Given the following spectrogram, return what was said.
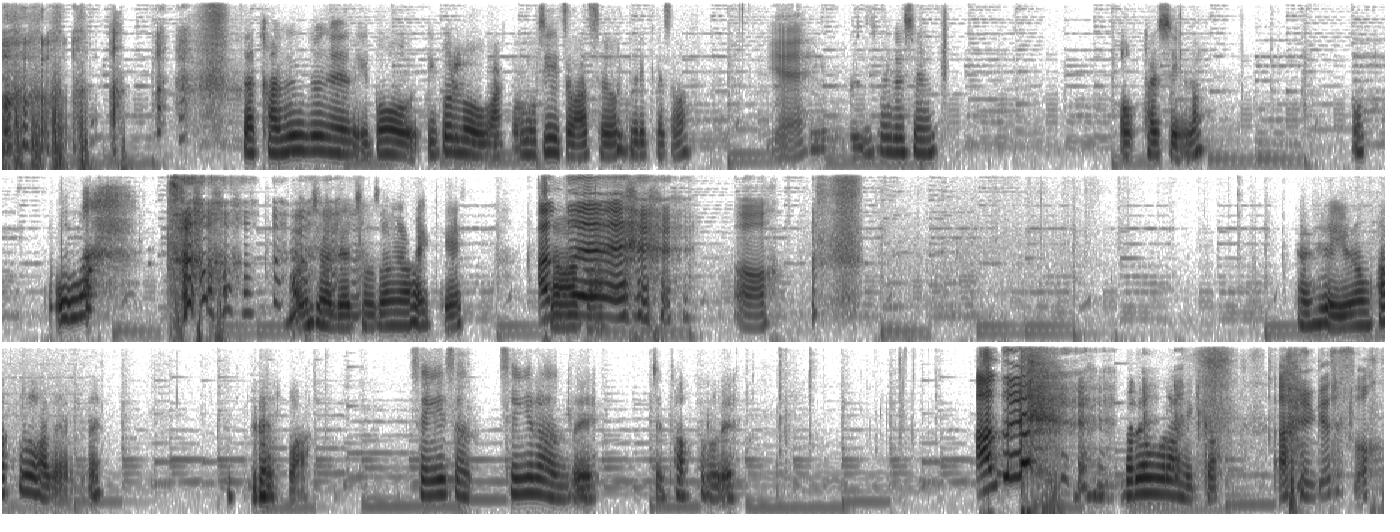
자 가는 중에 이거 이걸로 막 움직이지 마세요. 클릭해서. 예. 조심 조심. 어 갈 수 있나? 어. 우와. 잠시만 내가 조정을 할게. 안돼. 어. 잠시만 이런 파크로 가자는데. 그래 봐. 생일 생일하는데 이 제 파크로 해. 안돼. 어려우라니까. 알겠어.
